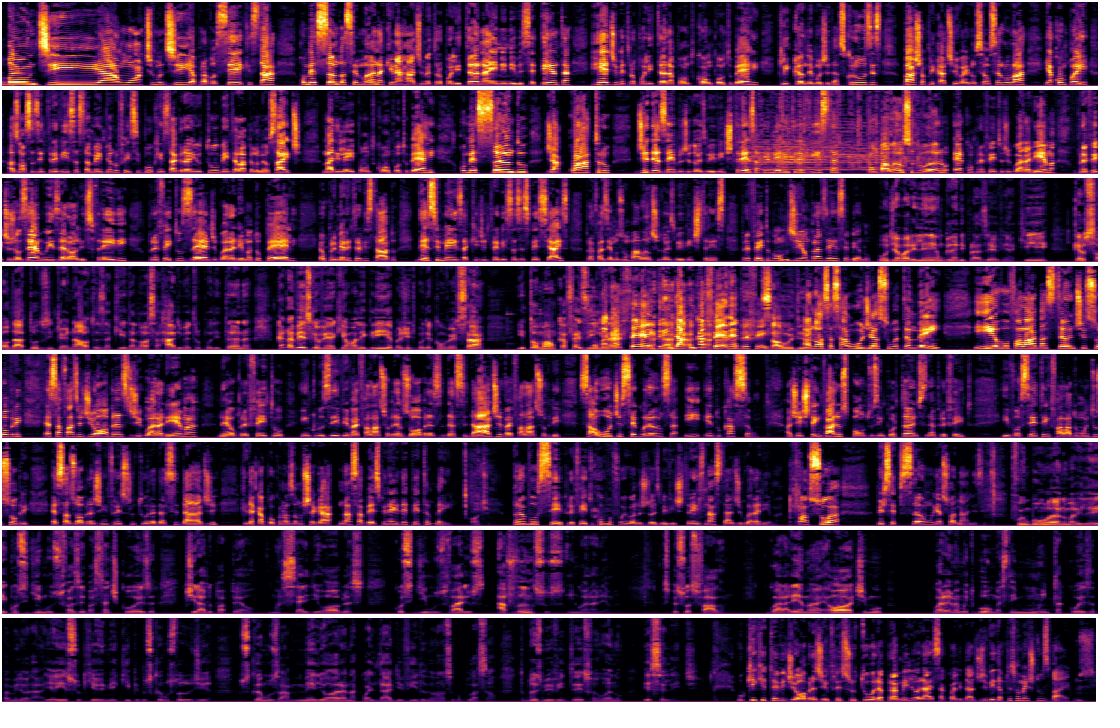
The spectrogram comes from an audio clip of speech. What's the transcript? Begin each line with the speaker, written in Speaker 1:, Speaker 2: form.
Speaker 1: Bom dia, um ótimo dia para você que está começando a semana aqui na Rádio Metropolitana M1070, redemetropolitana.com.br, clicando em Mogi das Cruzes, baixa o aplicativo aí no seu celular e acompanhe as nossas entrevistas também pelo Facebook, Instagram, YouTube, entre lá pelo meu site marilei.com.br. Começando já 4 de dezembro de 2023, a primeira entrevista com o balanço do ano é com o prefeito de Guararema, o prefeito José Luiz Heroles Freire, o prefeito Zé de Guararema do PL, é o primeiro entrevistado desse mês aqui de entrevistas especiais para fazermos um balanço de 2023. Prefeito, bom dia, é um prazer recebê-lo.
Speaker 2: Bom dia, Marilei, um grande prazer vir aqui. Quero saudar todos os internautas aqui da nossa Rádio Metropolitana. Cada vez que eu venho aqui é uma alegria para a gente poder conversar e tomar um cafezinho,
Speaker 1: tomar
Speaker 2: né?
Speaker 1: café e brindar com café, né, prefeito?
Speaker 2: Saúde.
Speaker 1: A nossa saúde, a sua também. E eu vou falar bastante sobre essa fase de obras de Guararema, né? O prefeito, inclusive, vai falar sobre as obras da cidade, vai falar sobre saúde, segurança e educação. A gente tem vários pontos importantes, né, prefeito? E você tem falado muito sobre essas obras de infraestrutura da cidade, que daqui a pouco nós vamos chegar na Sabesp e na IDP também.
Speaker 2: Ótimo.
Speaker 1: Para você, prefeito, como foi o ano de 2023 na cidade de Guararema? Qual a sua percepção e a sua análise?
Speaker 2: Foi um bom ano, Marilei. Conseguimos fazer bastante coisa, tirar do papel uma série de obras, conseguimos vários avanços em Guararema. As pessoas falam: Guararema é ótimo, Guararema é muito bom, mas tem muita coisa para melhorar. E é isso que eu e minha equipe buscamos todo dia. Buscamos a melhora na qualidade de vida da nossa população. Então 2023 foi um ano excelente.
Speaker 1: O que, que teve de obras de infraestrutura para melhorar essa qualidade de vida, principalmente dos bairros?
